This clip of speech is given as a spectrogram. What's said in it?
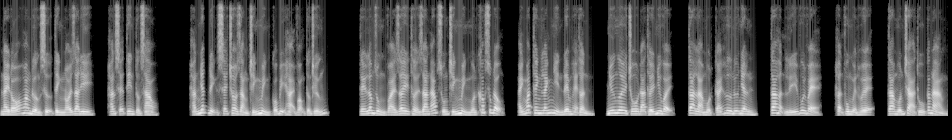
Này đó hoang đường sự tình nói ra đi, hắn sẽ tin tưởng sao. Hắn nhất định sẽ cho rằng chính mình có bị hại vọng tưởng chứng. Tề lâm dùng vài giây thời gian áp xuống chính mình muốn khóc xúc động, ánh mắt thanh lánh nhìn đêm hệ thần, như ngươi chỗ đã thấy như vậy, ta là một cái hư nữ nhân, ta hận lý vui vẻ, hận phùng nguyện huệ, ta muốn trả thù các nàng,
